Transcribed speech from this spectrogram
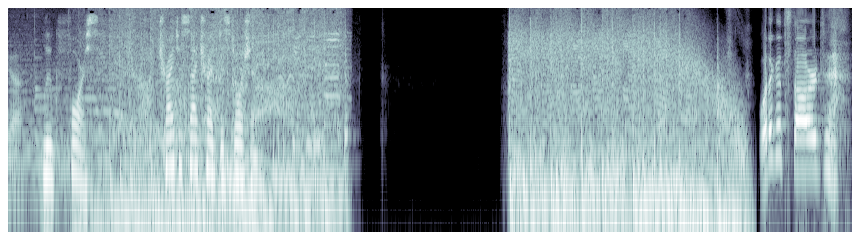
Yeah. Luke Force. Try to Citred Distortion. What a good start!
